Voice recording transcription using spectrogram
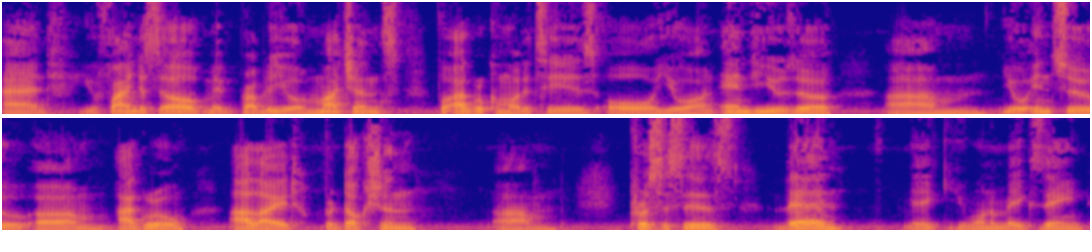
and you find yourself maybe probably you're a merchant for agro commodities or you're an end user um, you're into um, agro allied production um, processes, then make you want to make Zane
